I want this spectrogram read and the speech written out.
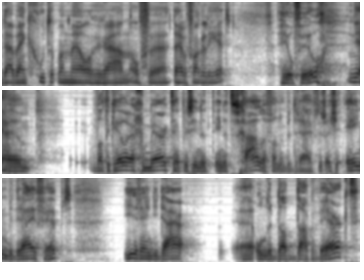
daar ben ik goed op mijn muil gegaan. Of daar heb ik van geleerd. Heel veel. Ja. Ehm, wat ik heel erg gemerkt heb, is in het, in het schalen van een bedrijf. Dus als je één bedrijf hebt, iedereen die daar onder dat dak werkt,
